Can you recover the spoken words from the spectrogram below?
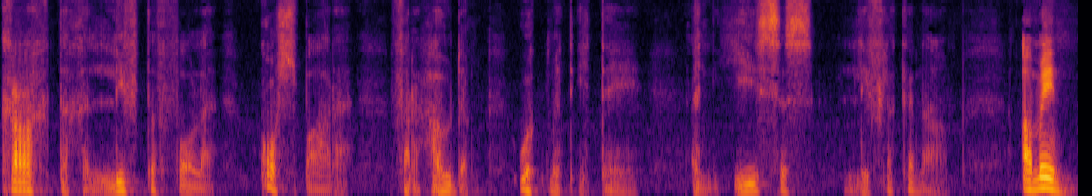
kragtige, liefdevolle, kosbare verhouding ook met U te hê in Jesus lieflike naam. Amen.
